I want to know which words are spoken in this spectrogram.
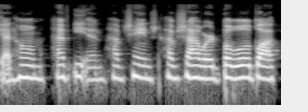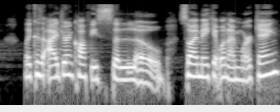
get home, have eaten, have changed, have showered, blah blah blah, blah like because I drink coffee slow, so I make it when I'm working.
